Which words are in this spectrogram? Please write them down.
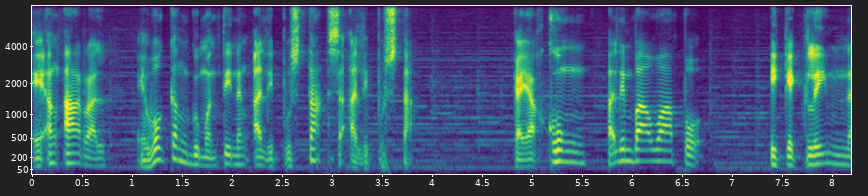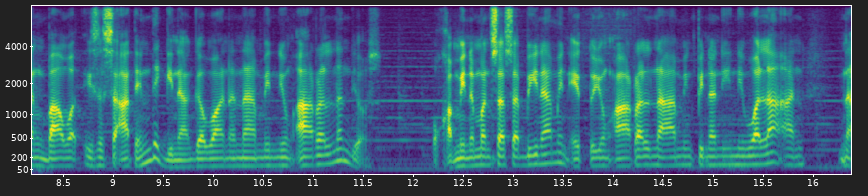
Eh, ang aral, eh, huwag kang gumanti ng alipusta sa alipusta. Kaya kung halimbawa po, ike-claim ng bawat isa sa atin, hindi, ginagawa na namin yung aral ng Diyos o kami naman sasabihin namin, ito yung aral na aming pinaniniwalaan na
